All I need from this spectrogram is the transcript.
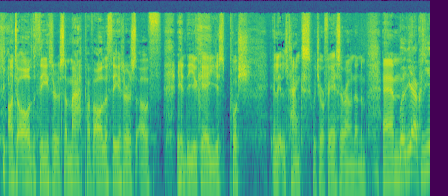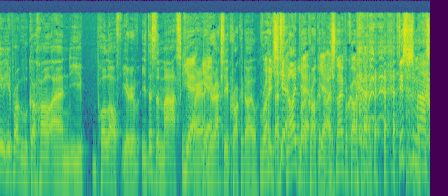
onto all the theatres, a map of all the theatres of in the UK. You just push little tanks with your face around on them. Um, Well, yeah, because you, you probably would go home and you pull off your. This is a mask you yeah, wear. Yeah. You're actually a crocodile. Right, a yeah, sniper yeah, crocodile. Yeah, a sniper crocodile. this is a mask,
